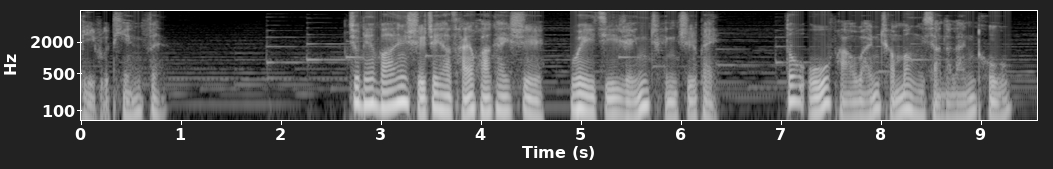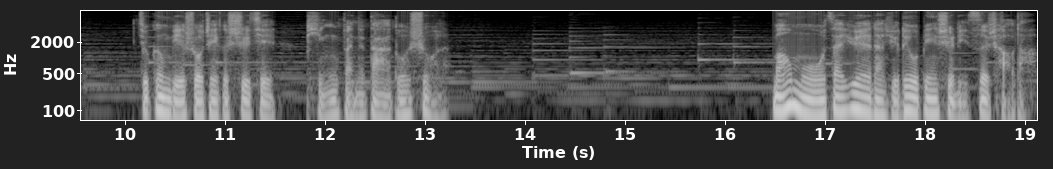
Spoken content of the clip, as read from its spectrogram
比如天分，就连王安石这样才华盖世、位极人臣之辈，都无法完成梦想的蓝图，就更别说这个世界平凡的大多数了。毛姆在《月亮与六便士》里自嘲道：“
